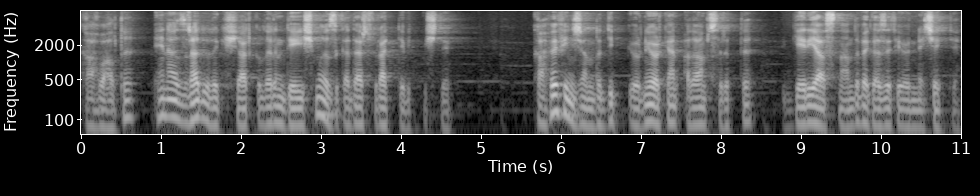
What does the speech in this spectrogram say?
Kahvaltı en az radyodaki şarkıların değişme hızı kadar süratle bitmişti. Kahve fincanında dip görünüyorken adam sırıttı, geriye aslandı ve gazeteyi önüne çekti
